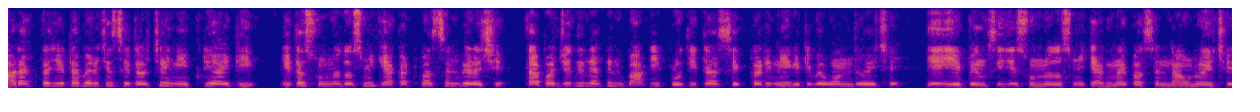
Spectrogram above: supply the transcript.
আর একটা যেটা বেড়েছে, সেটা হচ্ছে নিফটি আইটি এটা শূন্য দশমিক এক আট পার্সেন্ট বেড়েছে। তারপর যদি দেখেন, বাকি প্রতিটা সেক্টরই নেগেটিভে বন্ধ হয়েছে। এই এফএমসিজি শূন্য দশমিক এক নয় পার্সেন্ট ডাউন হয়েছে,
